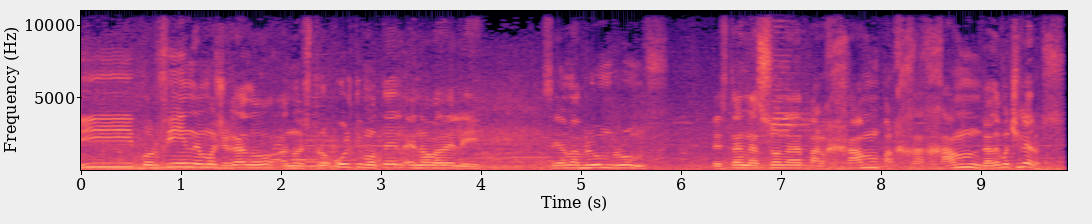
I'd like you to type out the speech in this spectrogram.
Y por fin hemos llegado a nuestro último hotel en Nueva Delhi. Se llama Bloom Rooms. Está en la zona Parham, Parham, la de mochileros.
